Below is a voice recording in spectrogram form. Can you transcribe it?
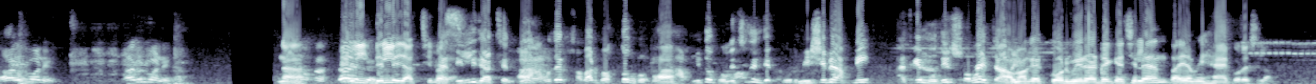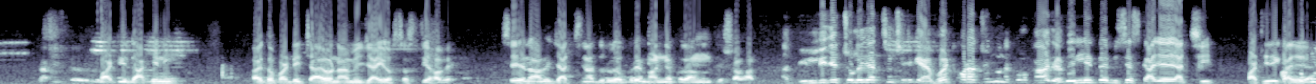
good morning good morning না দিল্লি যাচ্ছি হ্যাঁ, ব্যাস দিল্লি যাচ্ছেন। না, আমাদের সবার বক্তব্য। হ্যাঁ। আপনি তো বলেছিলেন যে কর্মী হিসেবে আপনি আজকে মোদির সভায় যাবেন। আমাকে কর্মীরা ডেকেছিলেন তাই আমি হ্যাঁ করেছিলাম। পার্টি ডাকেনি হয়তো পার্টি চায়ও না আমি যাই অস্বস্তি হবে। সেই জন্য আমি যাচ্ছি না দুর্গাপুরে মাননীয় প্রধানমন্ত্রীর সভা আর দিল্লি যে চলে যাচ্ছেন সেটাকে অ্যাভয়েড করার জন্য না কোনো কাজ আছে? দিল্লিতে বিশেষ কাজে যাচ্ছি পার্টিরই কাজে যাচ্ছি।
